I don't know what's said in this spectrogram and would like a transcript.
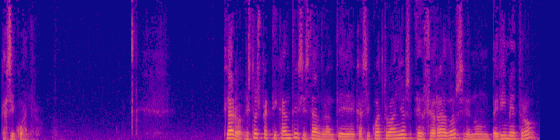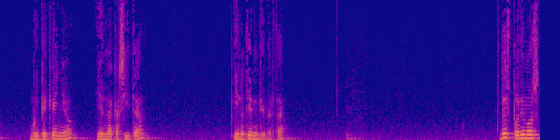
casi cuatro. Claro, estos practicantes están durante casi cuatro años encerrados en un perímetro muy pequeño y en una casita y no tienen libertad. Entonces podemos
